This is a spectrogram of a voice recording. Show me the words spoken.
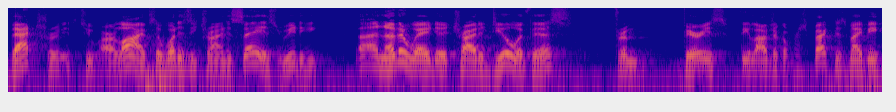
that truth to our lives. So, what is he trying to say is really uh, another way to try to deal with this from various theological perspectives might be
